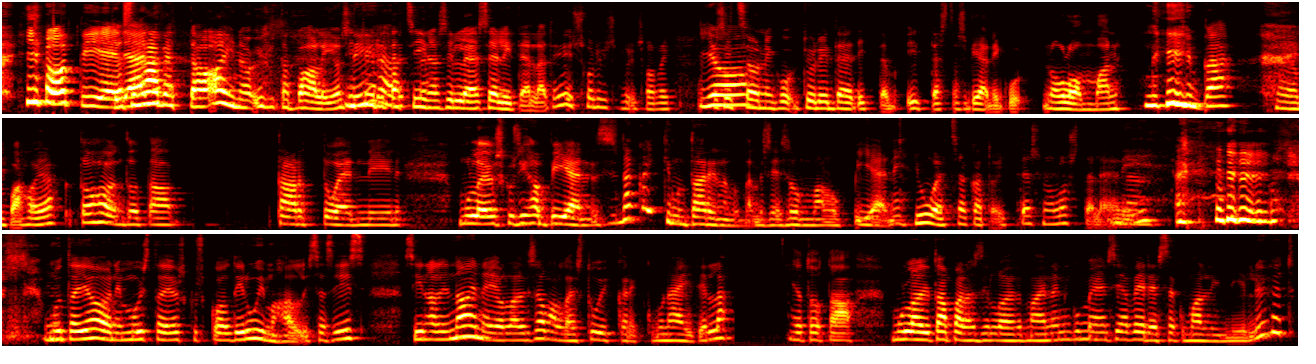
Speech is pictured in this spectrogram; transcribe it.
Joo, Ja tiedän. se hävettää aina yhtä paljon. Sitten Niin yrität hävettää. siinä silleen selitellä, että ei, sori, sori, sori. Ja sitten se on niinku, tyylin teet itse, itsestäsi vielä niinku nolomman. Niinpä. Ne on pahoja. Tohon tota, tarttuen, niin mulla joskus ihan pieni, siis nämä kaikki mun tarinat on tämmöisiä silloin, kun mä oon ollut pieni. Juu, et sä kato itseäsi nolostelee. Niin. Mutta joo, niin muistan joskus, kun oltiin uimahallissa siis. Siinä oli nainen, jolla oli samanlaista tuikkari kuin mun äitillä. Ja tota, mulla oli tapana silloin, että mä aina niin menen siellä vedessä, kun mä olin niin lyhyt.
